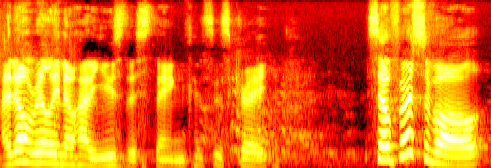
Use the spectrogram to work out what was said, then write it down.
I don't really know how to use this thing. This is great. So first of all,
